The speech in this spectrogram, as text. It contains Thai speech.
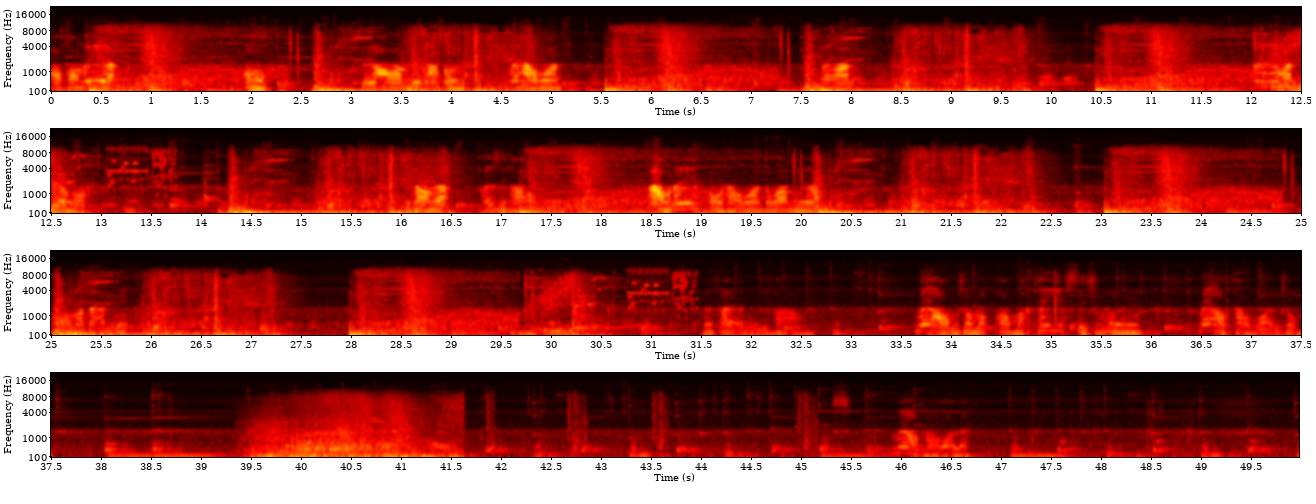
ออกของไม่ดีอะ โอ้โหสีทองมันพีก้าศูนย์ไม่ถาวรดังนั้นเฮ้ยนี่วันเดียวเหรอสีทองแล้วเอ้ยสีขาวอ้าวได้นี่โอ้ถาวรแต่ว่ามีแล้วอ๋อมาแต่อันนี้ ไม่อันนี้เปล่าไม่ออกชมออกมาแค่ยี่สิบสี่ชั่วโมงเองไม่ออกถาวรชมไม่ออกถาวรเลย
